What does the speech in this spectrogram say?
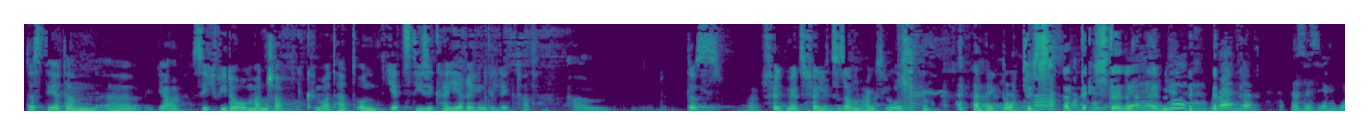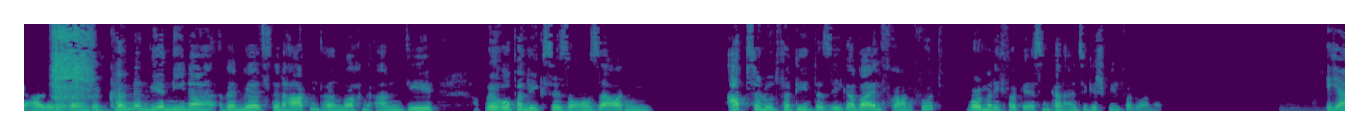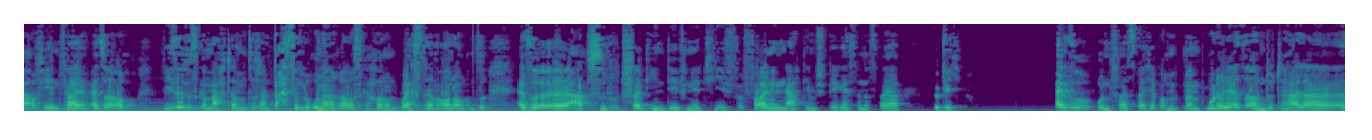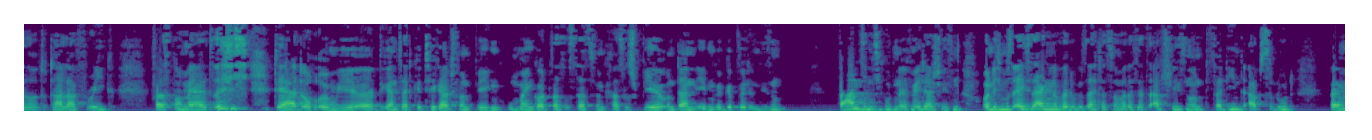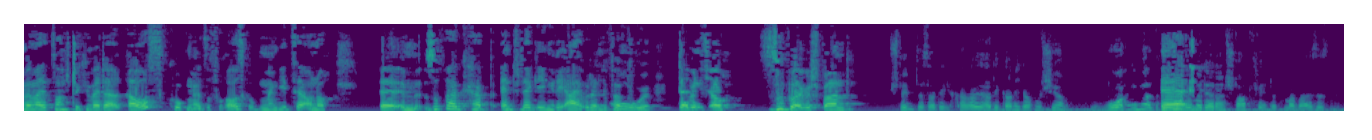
dass der dann äh, ja sich wieder um Mannschaft gekümmert hat und jetzt diese Karriere hingelegt hat. Ähm, das fällt mir jetzt völlig zusammenhangslos anekdotisch an der Stelle ein. Ja, random. Das ist irgendwie alles random. Können wir, Nina, wenn wir jetzt den Haken dran machen an die Europa League-Saison sagen, absolut verdienter Sieger, weil Frankfurt, wollen wir nicht vergessen, kein einziges Spiel verloren hat. Ja, auf jeden Fall. Also auch, wie sie das gemacht haben, so dann Barcelona rausgehauen und West Ham auch noch und so. Also äh, absolut verdient, definitiv. Vor allen Dingen nach dem Spiel gestern, das war ja wirklich also unfassbar. Ich habe auch mit meinem Bruder, der ist auch ein totaler, also totaler Freak, fast noch mehr als ich. Der hat auch irgendwie äh, die ganze Zeit getickert von wegen, oh mein Gott, was ist das für ein krasses Spiel und dann eben gegipfelt in diesem wahnsinnig guten Elfmeterschießen. Und ich muss ehrlich sagen, ne, weil du gesagt hast, wenn wir das jetzt abschließen und verdient absolut, weil wenn wir jetzt noch ein Stückchen weiter rausgucken, also vorausgucken, dann geht's ja auch noch äh, im Supercup entweder gegen Real oder Liverpool. Oh. Da bin ich auch super gespannt. Stimmt, das hatte ich, hatte ich gar nicht auf dem Schirm. Wo auch immer, äh, wo auch immer der dann stattfindet, man weiß es nicht.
